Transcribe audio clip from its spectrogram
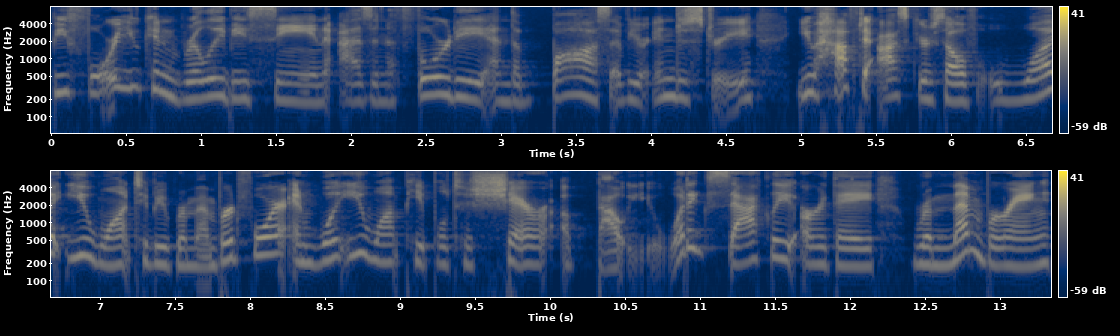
Before you can really be seen as an authority and the boss of your industry, you have to ask yourself what you want to be remembered for and what you want people to share about you. What exactly are they remembering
